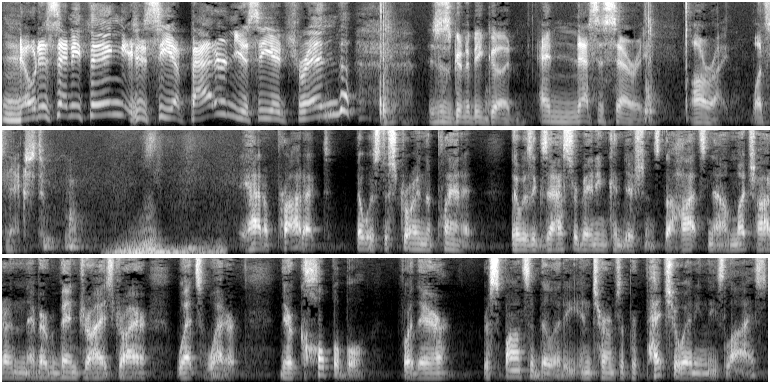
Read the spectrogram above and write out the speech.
Notice anything? You see a pattern? You see a trend? This is going to be good and necessary. All right. What's next? They had a product that was destroying the planet, that was exacerbating conditions. The hot's now much hotter than they've ever been, dry's drier, wet's wetter. They're culpable for their responsibility in terms of perpetuating these lies,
